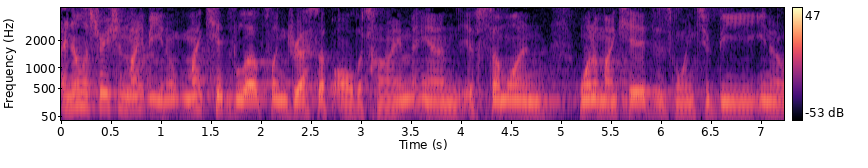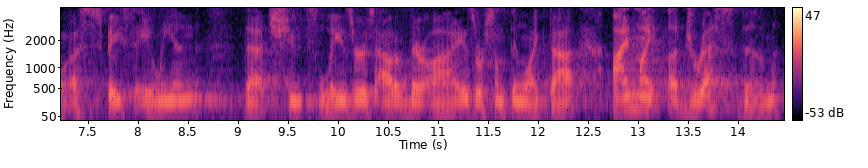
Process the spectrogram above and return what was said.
an illustration might be you know my kids love playing dress up all the time and if someone one of my kids is going to be you know a space alien that shoots lasers out of their eyes or something like that i might address them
